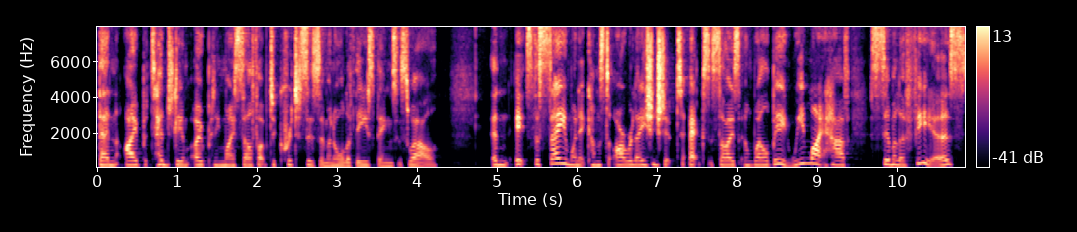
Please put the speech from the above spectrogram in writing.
then I potentially am opening myself up to criticism and all of these things as well. And it's the same when it comes to our relationship to exercise and well being. We might have similar fears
